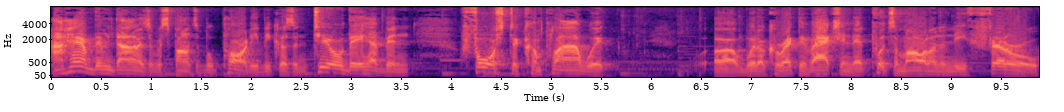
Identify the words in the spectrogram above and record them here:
I have them down as a responsible party because until they have been forced to comply with uh, with a corrective action that puts them all underneath federal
